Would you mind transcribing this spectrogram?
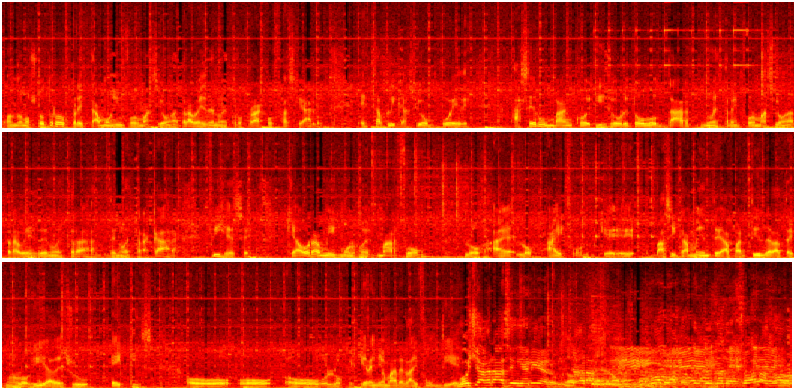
Cuando nosotros prestamos información a través de nuestros rasgos faciales, esta aplicación puede hacer un banco y sobre todo dar nuestra información a través de nuestra, de nuestra cara. Fíjese que ahora mismo los smartphones, los, i- los iPhone, que básicamente a partir de la tecnología de su X o, o- o lo que quieran llamar el iPhone 10, Muchas gracias, ingeniero. Muchas No, gracias. no.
